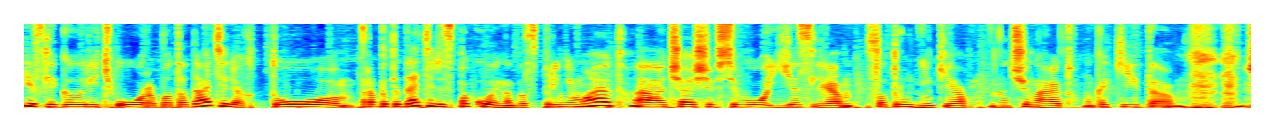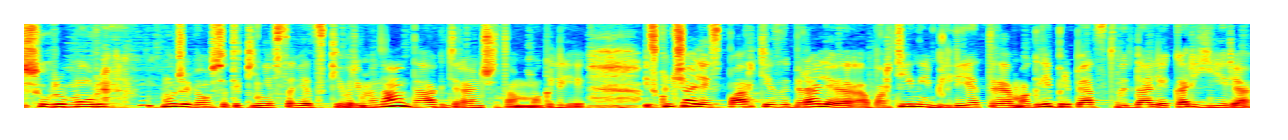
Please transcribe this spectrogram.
если говорить о работодателях, то работодатели спокойно воспринимают а, чаще всего, если сотрудники начинают какие-то шуры-муры Мы живем все-таки не в советские времена, да, где раньше там могли исключали из партии, забирали партийные билеты, могли препятствовать далее карьере.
